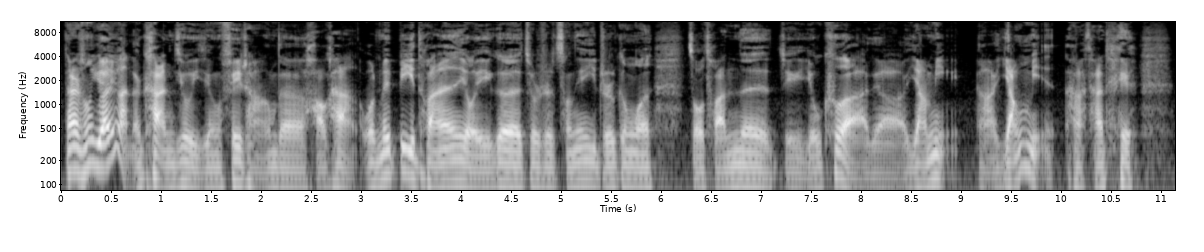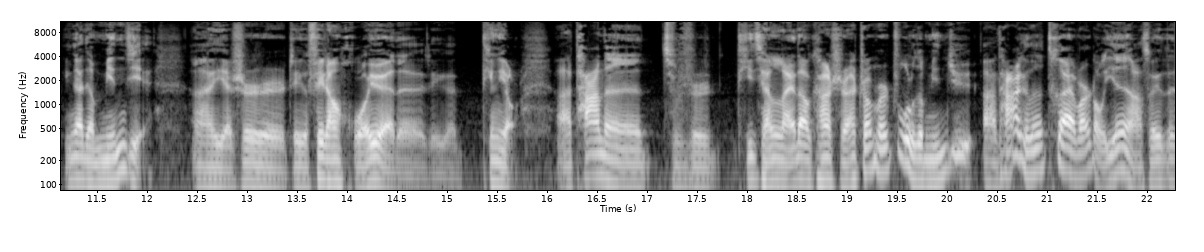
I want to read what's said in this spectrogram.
但是从远远的看，就已经非常的好看了。我们 B 团有一个就是曾经一直跟我走团的这个游客啊，叫杨敏啊，杨敏啊，他这个应该叫敏姐啊，也是这个非常活跃的这个。听友啊，他呢就是提前来到喀什，还专门住了个民居啊。他可能特爱玩抖音啊，所以他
